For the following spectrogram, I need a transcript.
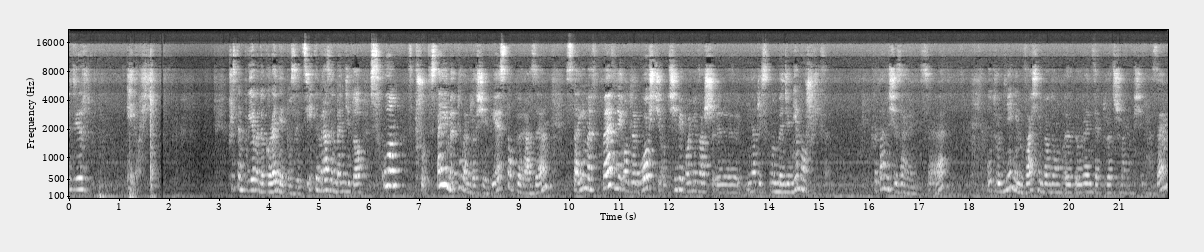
I dość. Przystępujemy do kolejnej pozycji. Tym razem będzie to skłon przód. Stajemy tyłem do siebie, stopy razem. Stajemy w pewnej odległości od siebie, ponieważ yy, inaczej skłon będzie niemożliwy. Chwytamy się za ręce. Utrudnieniem właśnie będą y, ręce, które trzymają się razem.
